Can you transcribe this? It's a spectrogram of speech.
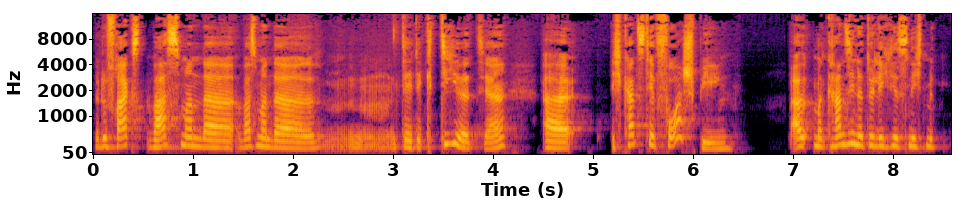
wenn du fragst, was man da, was man da mm, detektiert, ja, äh, ich kann es dir vorspielen. Aber Man kann sie natürlich jetzt nicht mit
